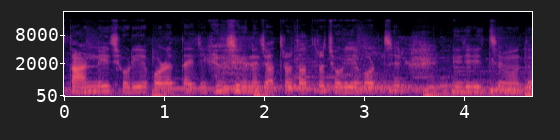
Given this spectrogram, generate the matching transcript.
স্থান নেই ছড়িয়ে পড়ার তাই যেখানে সেখানে যত্রতত্র ছড়িয়ে পড়ছে নিজের ইচ্ছে মতো।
